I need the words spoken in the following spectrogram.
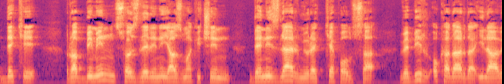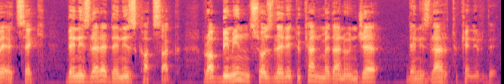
De ki Rabbimin sözlerini yazmak için denizler mürekkep olsa ve bir o kadar da ilave etsek, denizlere deniz katsak, Rabbimin sözleri tükenmeden önce denizler tükenirdi.''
